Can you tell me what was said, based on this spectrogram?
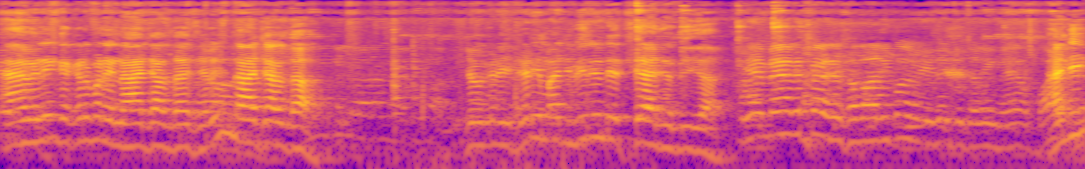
ਐਵੇਂ ਨਹੀਂ ਕੱਕੜ ਬਣੇ ਨਾ ਚੱਲਦਾ ਸੀ ਵੀ ਨਾ ਚੱਲਦਾ। ਜੋ ਕਿਹੜੀ ਜਿਹੜੀ ਮੱਝ ਵੀਰੇ ਦੇ ਇੱਥੇ ਆ ਜਾਂਦੀ ਆ। ਇਹ ਮੈਂ ਤੇ ਭੈਣੇ ਸਵਾ ਦੀ ਭਾਵੇਂ ਇਹਦੇ ਜਿੱਦਾਂ ਦੀ ਮੈਂ ਹਾਂਜੀ?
